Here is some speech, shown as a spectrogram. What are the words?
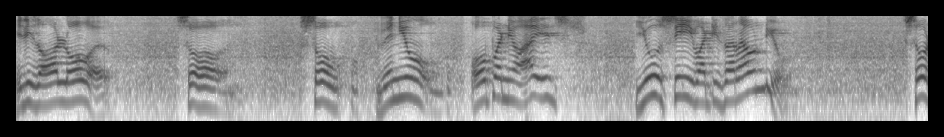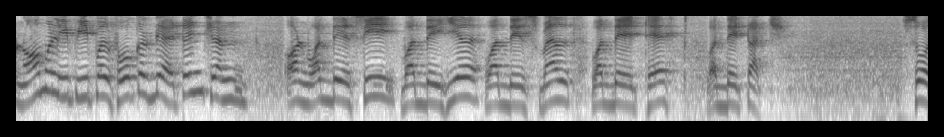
it is all over. So, so when you open your eyes, you see what is around you. So, normally people focus their attention on what they see, what they hear, what they smell, what they taste, what they touch. So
